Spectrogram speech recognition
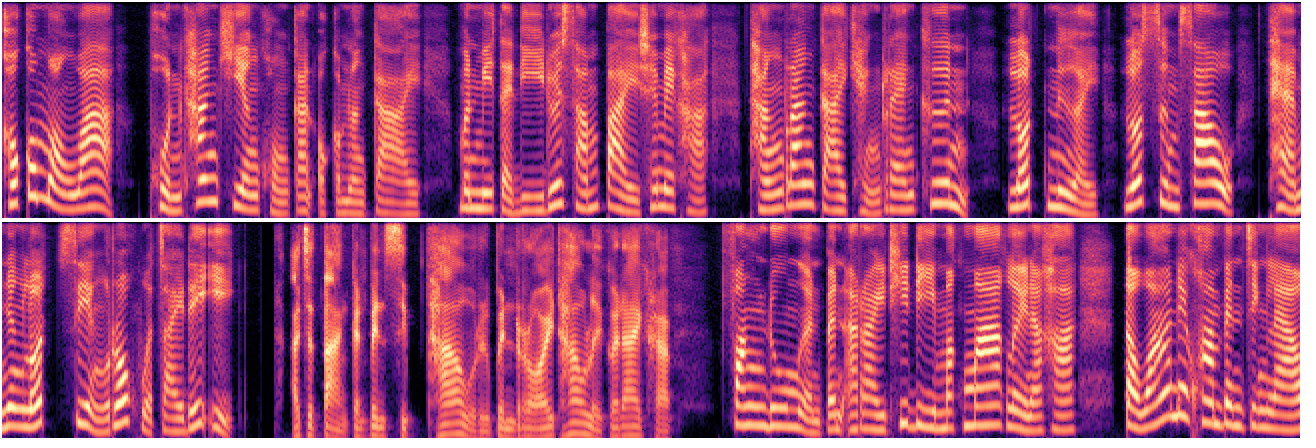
เขาก็มองว่า ผลข้างเคียงของการออกกำลังกาย มันมีแต่ดีด้วยซ้ำไปใช่ไหมคะ ทั้งร่างกายแข็งแรงขึ้น ลดเหนื่อย ลดซึมเศร้า แถมยังลดเสี่ยงโรคหัวใจได้อีก อาจจะต่างกันเป็น 10 เท่าหรือเป็นร้อยเท่าเลยก็ได้ครับ ฟังดูเหมือนเป็นอะไรที่ดีมาก ๆ เลยนะคะ แต่ว่าในความเป็นจริงแล้ว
